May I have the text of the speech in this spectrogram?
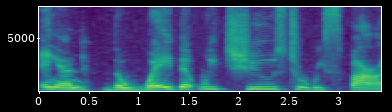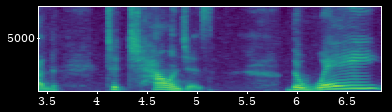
and the way that we choose to respond to challenges. The way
